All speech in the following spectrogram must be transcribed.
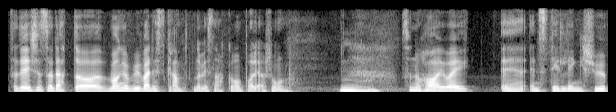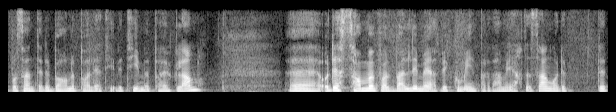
Så det er ikke så lett å Mange blir veldig skremt når vi snakker om palliasjon. Mm. Så nå har jo jeg eh, en stilling 20% i det barnepalliative teamet på Haukeland. Eh, og det sammenfalt veldig med at vi kom inn på dette med hjertesang. Og det, det,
